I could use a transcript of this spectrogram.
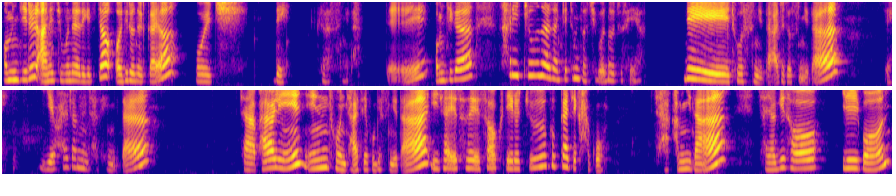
엄지를 안에 집어넣어야 되겠죠? 어디로 넣을까요? 옳지. 네, 그렇습니다. 네, 엄지가 살이 튀어나오지 않게 좀 더 집어넣어 주세요. 네, 좋습니다. 아주 좋습니다. 네, 이게 활 잡는 자세입니다. 자, 바이올린 왼손 자세 보겠습니다. 이 자세에서 그대로 쭉 끝까지 가고 자, 갑니다. 자, 여기서 1번,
